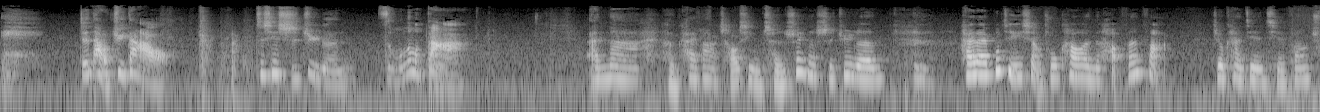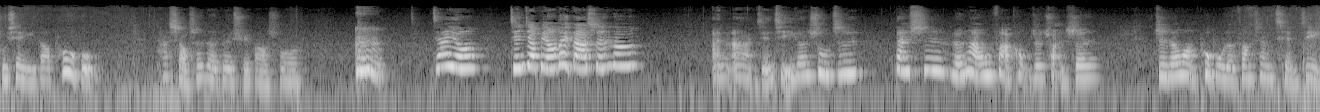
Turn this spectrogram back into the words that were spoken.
真的好巨大哦！这些石巨人怎么那么大？安娜很害怕吵醒沉睡的石巨人，还来不及想出靠岸的好方法，就看见前方出现一道瀑布。她小声的对雪宝说：“加油，尖叫不要太大声呢！”安娜捡起一根树枝，但是仍然无法控制喘声，只能往瀑布的方向前进。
